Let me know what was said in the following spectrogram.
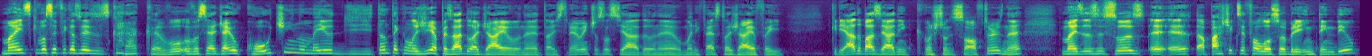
mas que você fica às vezes, caraca, vou, vou ser Agile Coaching no meio de, de tanta tecnologia, apesar do Agile, né? Tá extremamente associado, né? O manifesto Agile foi criado baseado em construção de softwares, né? Mas as pessoas, é, é, a parte que você falou sobre entender o,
